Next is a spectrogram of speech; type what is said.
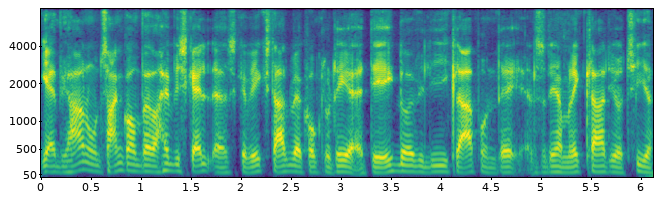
Ja, vi har nogle tanker om, hvad vi skal. Altså, skal vi ikke starte med at konkludere, at det er ikke noget, vi lige klarer på en dag. Altså, det har man ikke klaret i årtier.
